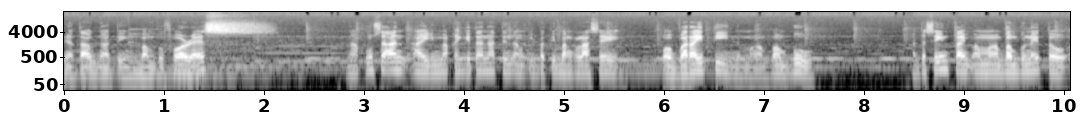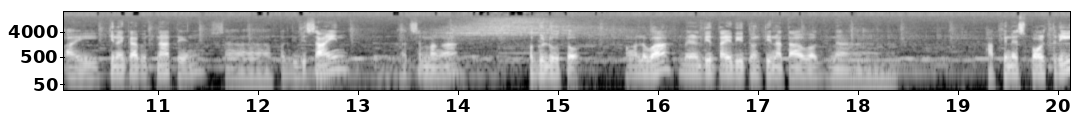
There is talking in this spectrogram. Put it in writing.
tinatawag nating bamboo forest na kung saan ay makikita natin ang iba't ibang klase o variety ng mga bamboo at the same time, ang mga bamboo na ito ay ginagamit natin sa pagdidesign at sa mga pagluluto. Pangalawa, meron din tayo dito ang tinatawag na happiness poultry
